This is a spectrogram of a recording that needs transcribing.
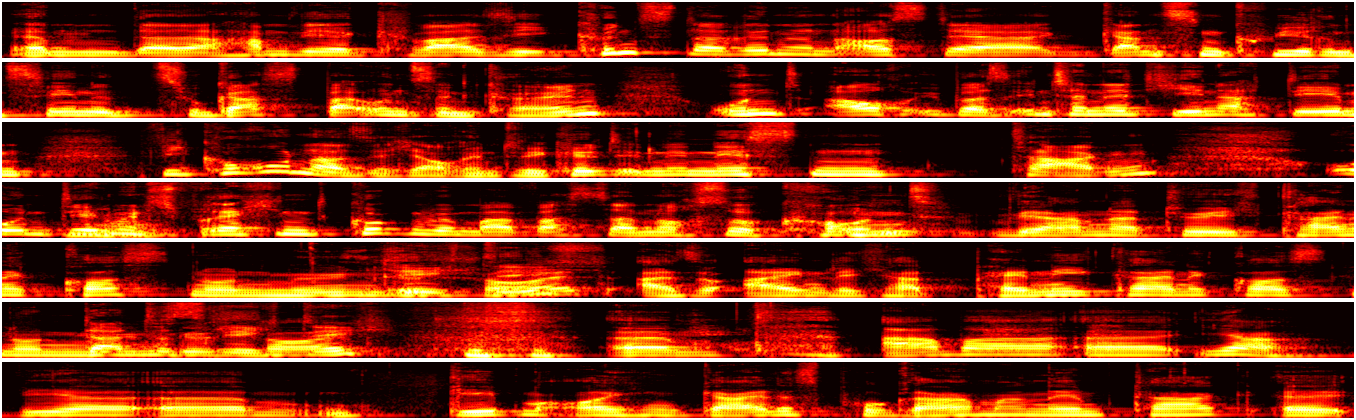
Ähm, da haben wir quasi Künstlerinnen aus der ganzen queeren Szene zu Gast bei uns in Köln und auch übers Internet, je nachdem, wie Corona sich auch entwickelt in den nächsten Tagen. Und dementsprechend gucken wir mal, was da noch so kommt. Und wir haben natürlich keine Kosten und Mühen Richtig. gescheut. Also eigentlich hat Penny keine Kosten und Mühen Das ist gescheut. richtig. ähm, aber äh, ja, wir ähm, geben euch ein geiles Programm an dem Tag. Äh,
